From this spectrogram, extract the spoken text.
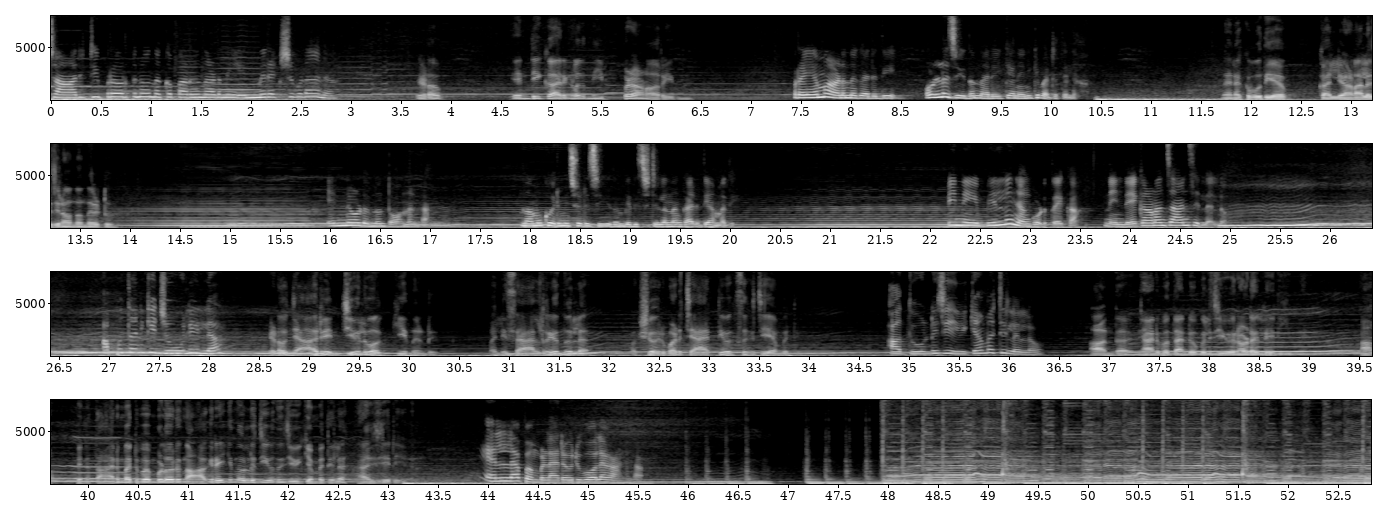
Charity പ്രവർത്തനം എന്നൊക്കെ പറഞ്ഞ് നടന്ന് എന്ന് രക്ഷപ്പെടാനാ? എടാ എന്റെ ഈ കാര്യങ്ങളൊക്കെ നീ ഇപ്പോഴാണോ അറിയുന്നത്? പ്രേമാണെന്ന് കരുതി ഉള്ള ജീവിതം നരയിക്കാൻ എനിക്ക് പറ്റത്തില്ല. നിനക്ക് പുതിയ കല്യാണാലോചന വന്നെന്ന് കേട്ടു. എന്നോടൊന്നും തോന്നണ്ട. നമുക്ക് ഒരുമിച്ചൊരു ജീവിതം വിധിച്ചിട്ടില്ലെന്നും കരുതിയാൽ മതി. പിന്നെ ഈ ബില്ല് ഞാൻ കൊടുത്തേക്കാം. നിന്റെ കാണാൻ ചാൻസ് ഇല്ലല്ലോ. അപ്പൊ തനിക്ക് ജോലിയില്ല? എടോ ഞാൻ ഒരു എൻ ജി ഒയിൽ വർക്ക് ചെയ്യുന്നുണ്ട്. വലിയ സാലറി ഒന്നുമില്ല. പക്ഷെ ഒരുപാട് ചാരിറ്റി വർക്ക്സ് ഒക്കെ ചെയ്യാൻ പറ്റും. അതുകൊണ്ട് ജീവിക്കാൻ പറ്റില്ലല്ലോ. ആ എന്താ ഞാനിപ്പോ തന്റെ മുമ്പിൽ ജീവനോടല്ലേ ഇരിക്കുന്നത് ആ പിന്നെ താനും മറ്റു പെമ്പിളൊരു ആഗ്രഹിക്കുന്ന ഒരു ജീവിതം ജീവിക്കാൻ പറ്റില്ല. അത് ശരിയാ. എല്ലാ പെമ്പിളാരും ഒരുപോലെ കാണണ്ട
